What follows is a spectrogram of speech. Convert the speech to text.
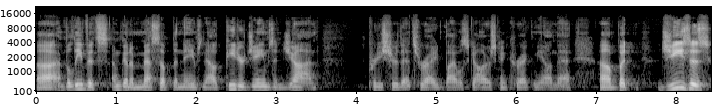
Uh, I believe it's, I'm going to mess up the names now Peter, James, and John. Pretty sure that's right. Bible scholars can correct me on that. Uh, but Jesus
